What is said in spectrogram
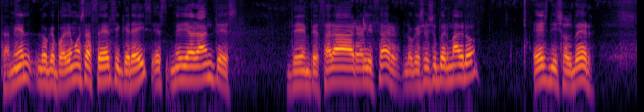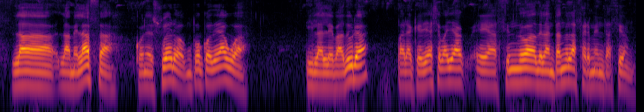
También lo que podemos hacer, si queréis, es media hora antes de empezar a realizar lo que es el supermagro, es disolver la, melaza con el suero, un poco de agua y la levadura para que ya se vaya eh, haciendo, adelantando la fermentación.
